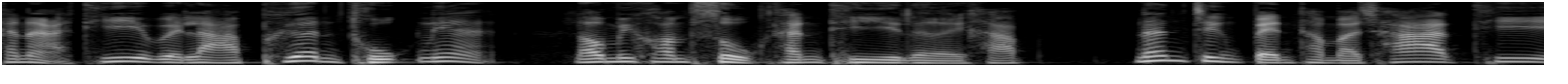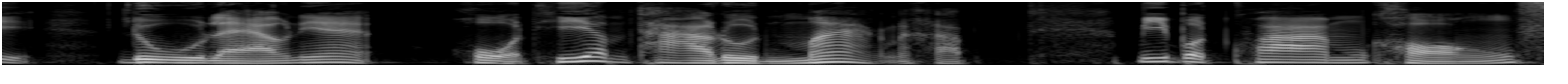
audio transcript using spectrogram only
ขณะที่เวลาเพื่อนทุกข์เนี่ยเรามีความสุขทันทีเลยครับ นั่นจึงเป็นธรรมชาติที่ดูแล้วเนี่ยโหดเหี้ยมทารุณมากนะครับ มีบทความของฝ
